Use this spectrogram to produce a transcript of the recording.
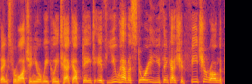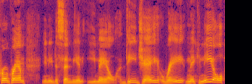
Thanks for watching your weekly tech update. If you have a story you think I should feature on the program, you need to send me an email, djraymcneil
